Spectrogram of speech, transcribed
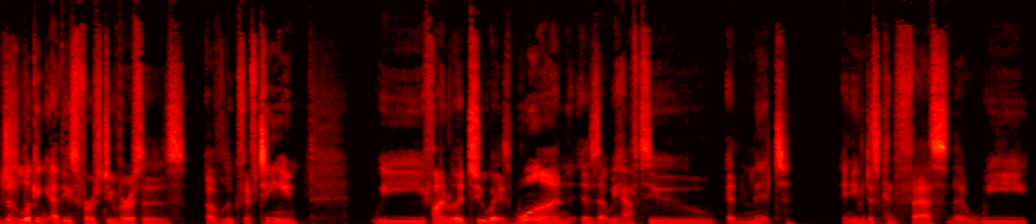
just looking at these first two verses of Luke 15, we find really two ways. One is that we have to admit and even just confess that we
